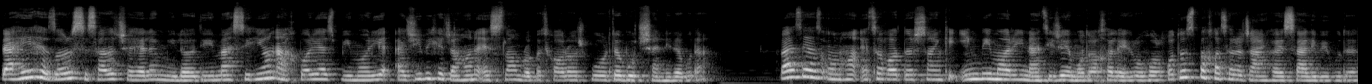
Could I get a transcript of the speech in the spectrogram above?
دهه 1340 میلادی مسیحیان اخباری از بیماری عجیبی که جهان اسلام را به تاراج برده بود شنیده بودند. بعضی از اونها اعتقاد داشتند که این بیماری نتیجه مداخله روح القدس به خاطر جنگ های صلیبی بوده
